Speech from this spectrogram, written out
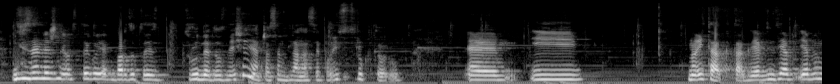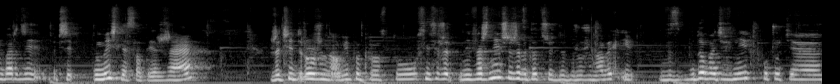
niezależnie od tego, jak bardzo to jest trudne do zniesienia czasem dla nas jako instruktorów. I no i tak, tak. Ja, więc ja, ja bym bardziej, znaczy myślę sobie, że że ci drużynowi po prostu, w sensie, że najważniejsze, żeby dotrzeć do drużynowych i zbudować w nich poczucie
